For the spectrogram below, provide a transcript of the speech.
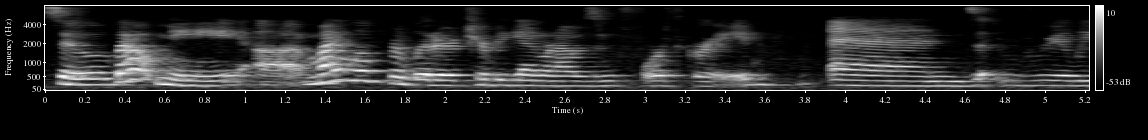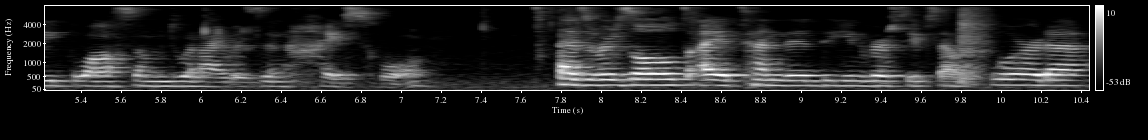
So, about me, uh, my love for literature began when I was in fourth grade and really blossomed when I was in high school. As a result, I attended the University of South Florida,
